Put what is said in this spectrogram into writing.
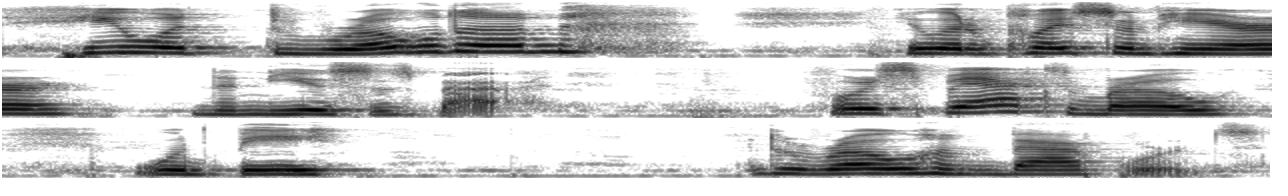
he would throw them, he would place them here, and then use his bat. For his back throw would be to throw him backwards.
